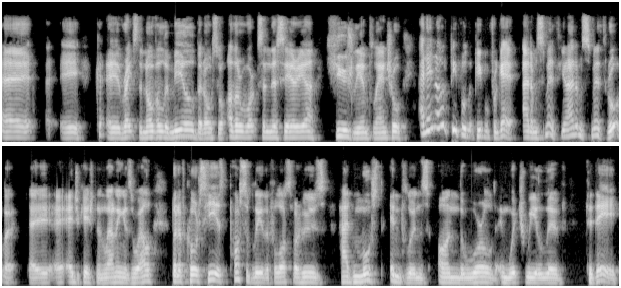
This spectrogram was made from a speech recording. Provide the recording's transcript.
Uh, uh, writes the novel Emile, but also other works in this area, hugely influential. And then other people that people forget, Adam Smith. You know, Adam Smith wrote about education and learning as well. But of course, he is possibly the philosopher who's had most influence on the world in which we live today.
